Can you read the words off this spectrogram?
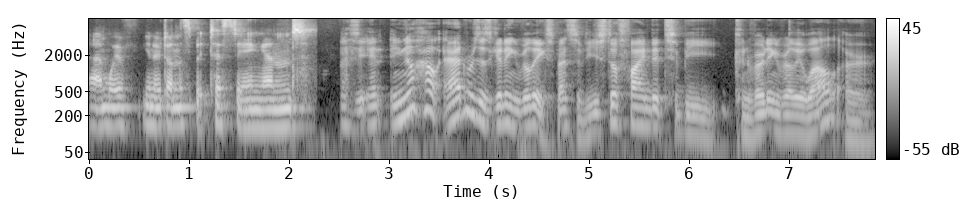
and we've you know done the split testing and. I see. And you know how AdWords is getting really expensive. Do you still find it to be converting really well, or?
